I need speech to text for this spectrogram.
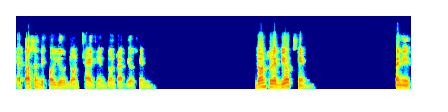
A person before you, don't chide him, don't abuse him, don't rebuke him when he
